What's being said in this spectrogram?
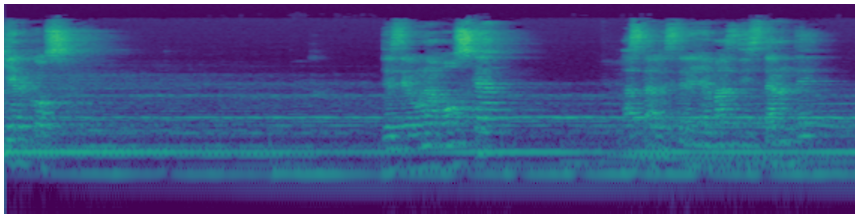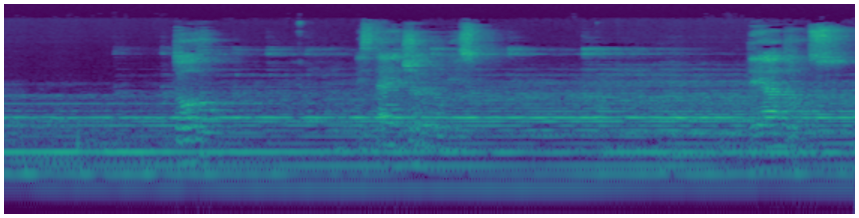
Cualquier cosa. Desde una mosca hasta la estrella más distante, todo está hecho de lo mismo. De átomos.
